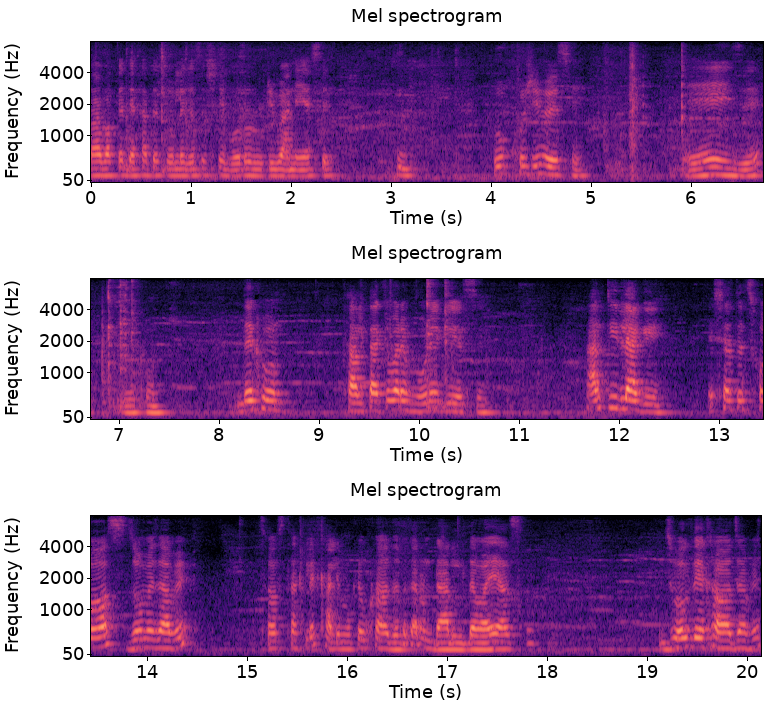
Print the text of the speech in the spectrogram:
বাবাকে দেখাতে চলে গেছে, সে বড় রুটি বানিয়েছে। খুব খুশি হয়েছে। এই যে, দেখুন দেখুন, থালটা একেবারে ভরে গিয়েছে। আর কি লাগে? এর সাথে সস জমে যাবে। সস থাকলে খালি মুখেও খাওয়া যাবে, কারণ ডাল দেওয়াই আছে। ঝোল দিয়ে খাওয়া যাবে।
